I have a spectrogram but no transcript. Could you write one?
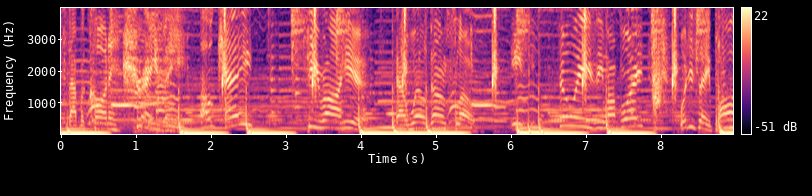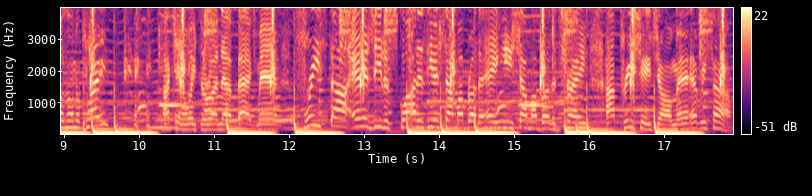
Stop recording. Crazy. Okay. T Raw here. That well done flow. Easy. Too easy, my boy. What'd you say? Pause on the play? I can't wait to run that back, man. Freestyle energy. The squad is here. Shout my brother AE. Shout my brother Trey. I appreciate y'all, man. Every time.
